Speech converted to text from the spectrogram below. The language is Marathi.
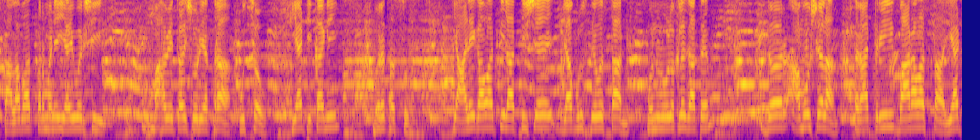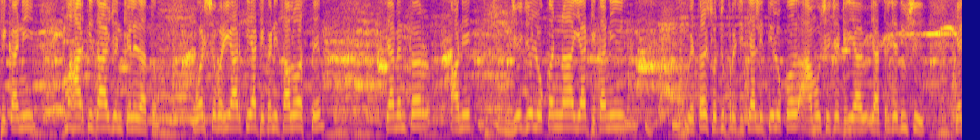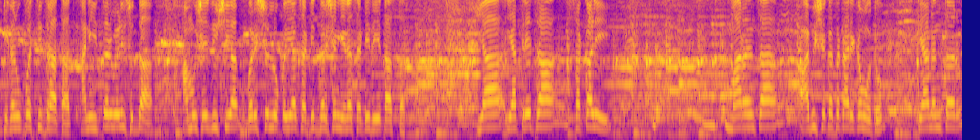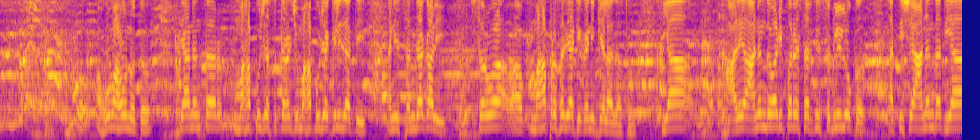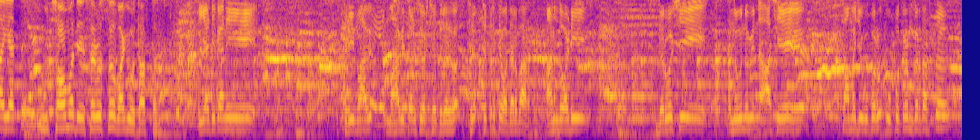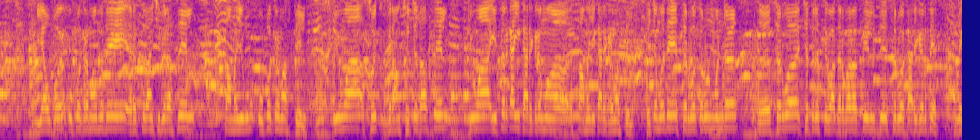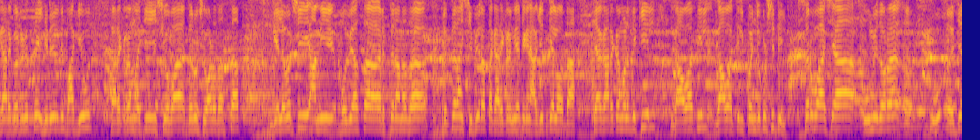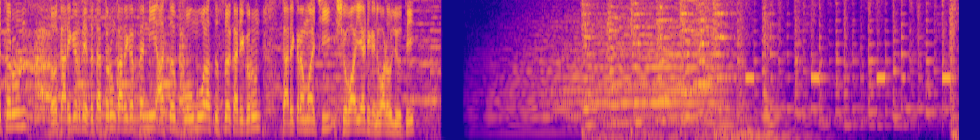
सालाबादप्रमाणे याही वर्षी महावेताळेश्वर यात्रा उत्सव या ठिकाणी भरत असतो. या आळेगावातील अतिशय जागृत देवस्थान म्हणून ओळखलं जातं. दर अमावस्याला रात्री बारा वाजता या ठिकाणी महाआरतीचं आयोजन केलं जातं. वर्षभर ही आरती या ठिकाणी चालू असते. त्यानंतर अनेक जे जे लोकांना या ठिकाणी वेताळेश्वरची प्रचिती आली ते लोक आमुष्याच्या ठि या यात्रेच्या दिवशी या ठिकाणी उपस्थित राहतात आणि इतर वेळीसुद्धा आमुष्याच्या दिवशी बरेचसे लोक यासाठी दर्शन घेण्यासाठी येत असतात. या यात्रेचा सकाळी महाराजांचा अभिषेकाचा कार्यक्रम होतो. त्यानंतर होमाहवन होतं. त्यानंतर महापूजा सत्यनारायणची महापूजा केली जाते आणि संध्याकाळी सर्व महाप्रसाद या ठिकाणी केला जातो. या आळे आनंदवाडी परिसरातील सगळी लोक अतिशय आनंदात या या उत्सवामध्ये सर्व सहभागी होत असतात. या ठिकाणी श्री महावि महावितळेश्वर छत्र छत्रसेवा दरबार आनंदवाडी दरवर्षी नवनवीन असे सामाजिक उप उपक्रम करत असतं. या उप उपक्रमामध्ये रक्तदान शिबिर असेल सामाजिक उपक्रम असतील किंवा स्वच्छ ग्राम स्वच्छता असेल किंवा इतर काही कार्यक्रम सामाजिक कार्यक्रम असतील त्याच्यामध्ये सर्व तरुण मंडळ सर्व सर्व छत्रसेवा दरबारातील जे सर्व कार्यकर्ते आहेत ते कार्यकर्ते हिरिरीने भाग घेऊन कार्यक्रमाची शोभा दरवर्षी वाढवत असतात. गेल्या वर्षी आम्ही भव्य असा रक्तदानाचा रक्तदान शिबिराचा कार्यक्रम या ठिकाणी आयोजित केला होता. त्या कार्यक्रमाला देखील गावातील गावातील पंचकृषीतील सर्व अशा उमेदवार जे तरुण कार्यकर्ते आहेत त्या तरुण कार्यकर्त्यांनी असं बहुमोल असं सहकार्य करून कार्यक्रमाची शोभा या ठिकाणी वाढवली होती.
